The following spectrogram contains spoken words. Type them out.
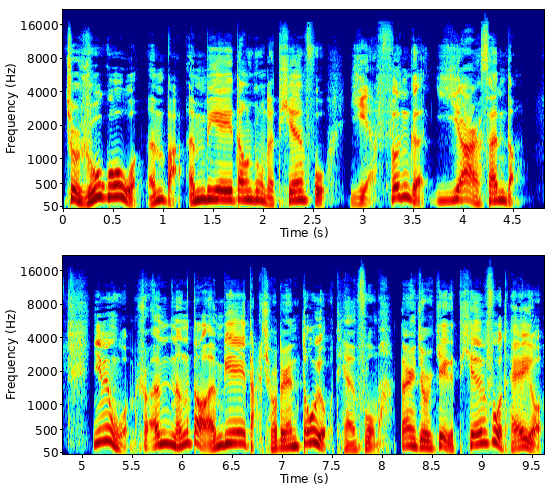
就是如果我们把 NBA 当中的天赋也分个一二三等。因为我们说，N 能到 NBA 打球的人都有天赋嘛，但是就是这个天赋，他也有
